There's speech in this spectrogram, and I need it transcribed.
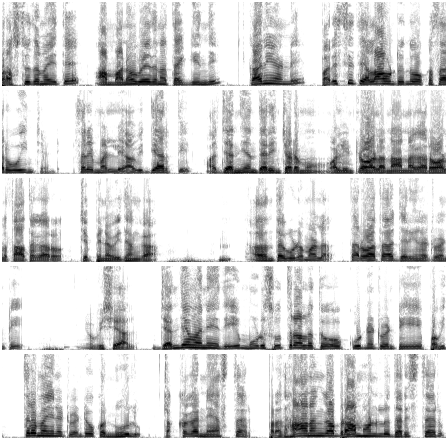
ప్రస్తుతమైతే ఆ మనోవేదన తగ్గింది. కానీ అండి పరిస్థితి ఎలా ఉంటుందో ఒకసారి ఊహించండి. సరే మళ్ళీ ఆ విద్యార్థి ఆ జన్యం ధరించడము వాళ్ళ ఇంట్లో వాళ్ళ నాన్నగారు వాళ్ళ తాతగారు చెప్పిన విధంగా అదంతా కూడా మళ్ళీ తర్వాత జరిగినటువంటి విషయాలు. జంధ్యం అనేది మూడు సూత్రాలతో కూడినటువంటి పవిత్రమైనటువంటి ఒక నూలు. చక్కగా నేస్తారు. ప్రధానంగా బ్రాహ్మణులు ధరిస్తారు.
